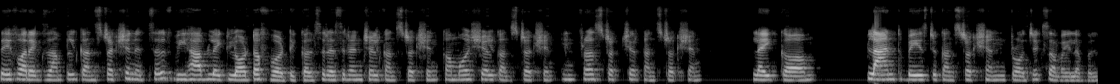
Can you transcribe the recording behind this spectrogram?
Say for example construction itself we have like lot of verticals residential construction, commercial construction, infrastructure construction like um, plant based construction projects available.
